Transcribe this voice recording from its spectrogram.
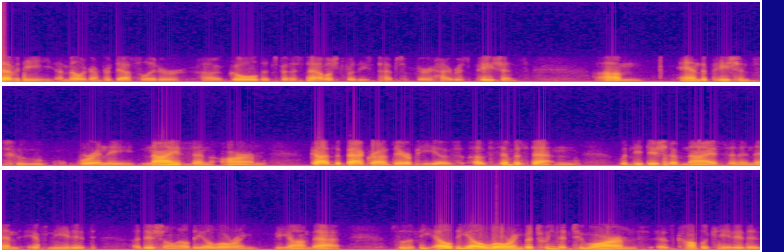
70 milligram per deciliter uh, goal that's been established for these types of very high risk patients. Um, and the patients who were in the niacin arm got the background therapy of, of simvastatin with the addition of niacin, and then, if needed, additional LDL lowering beyond that so that the LDL lowering between the two arms, as complicated as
